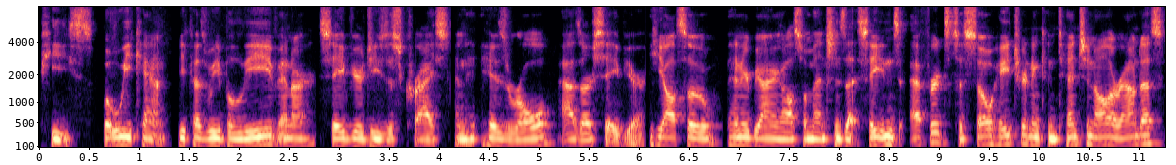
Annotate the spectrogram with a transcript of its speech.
peace, but we can because we believe in our Savior Jesus Christ and his role as our Savior. He also, Henry B. Also mentions that Satan's efforts to sow hatred and contention all around us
